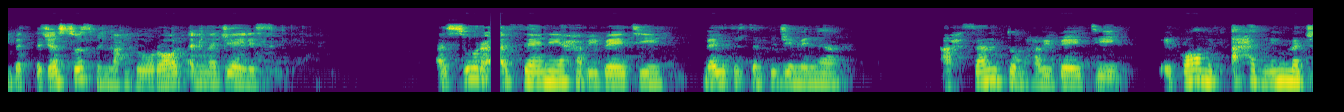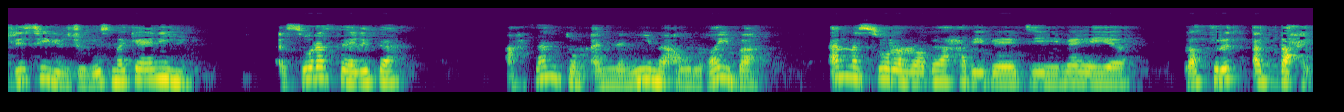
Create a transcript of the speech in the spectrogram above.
يبقى التجسس من محظورات المجالس الصورة الثانية حبيباتي ماذا تستنتجي منها؟ أحسنتم حبيباتي إقامة أحد من مجلسي للجلوس مكانه. الصورة الثالثة أحسنتم النميمة أو الغيبة أما الصورة الرابعة حبيباتي ما هي؟ كثرة الضحك.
